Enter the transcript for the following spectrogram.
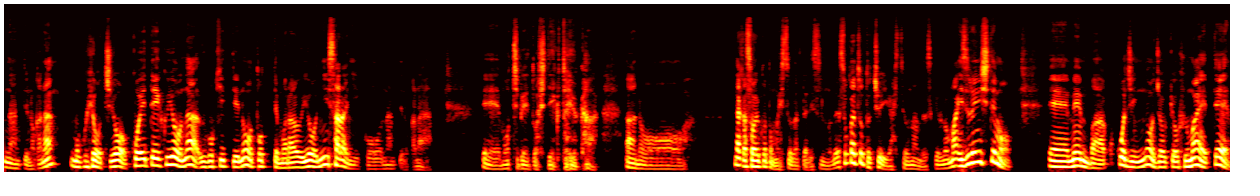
なんていうのかな、目標値を超えていくような動きっていうのを取ってもらうように、さらに、こう、なんていうのかな、えー、モチベートしていくというか、あのー、なんかそういうことも必要だったりするので、そこはちょっと注意が必要なんですけれども、まあ、いずれにしても、えー、メンバー、個々人の状況を踏まえて、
